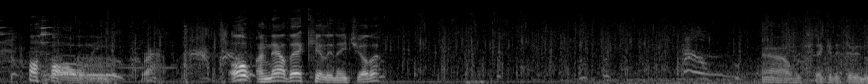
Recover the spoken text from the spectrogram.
Holy crap. Oh, and now they're killing each other. Oh, which they're going to do in the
